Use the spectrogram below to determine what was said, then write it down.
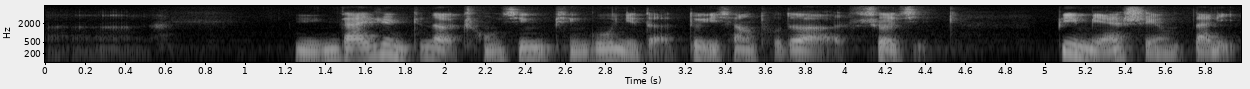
呃，你应该认真的重新评估你的对象图的设计，避免使用单例。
